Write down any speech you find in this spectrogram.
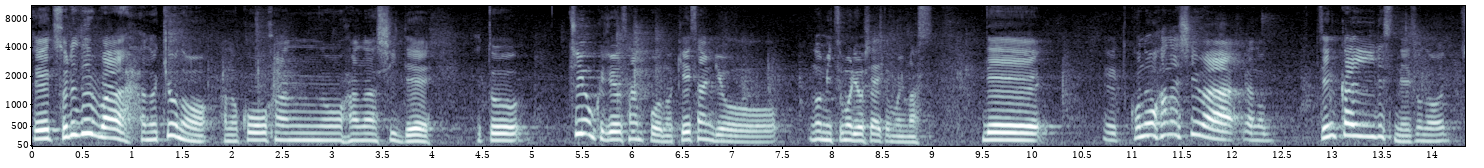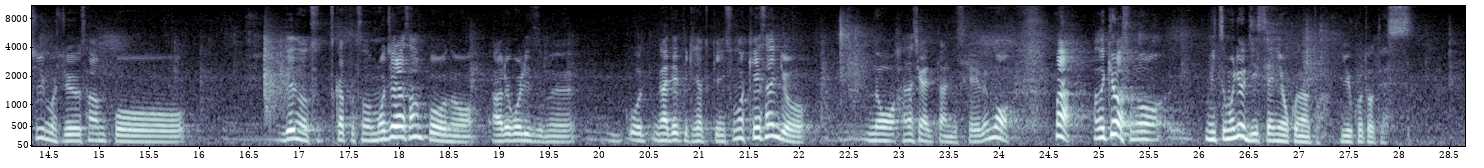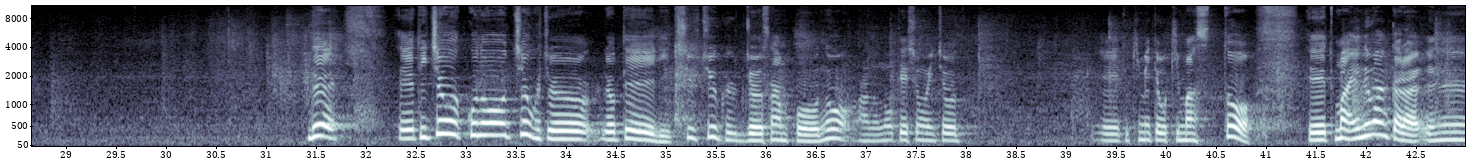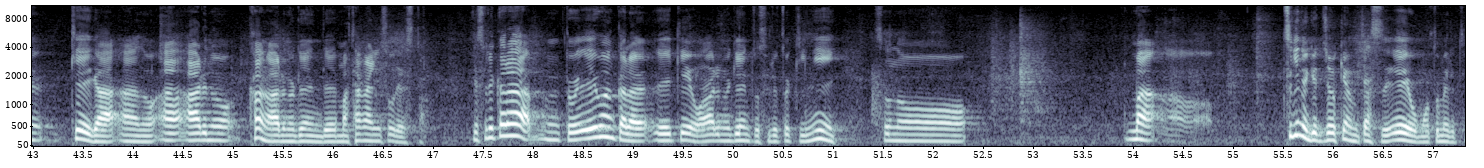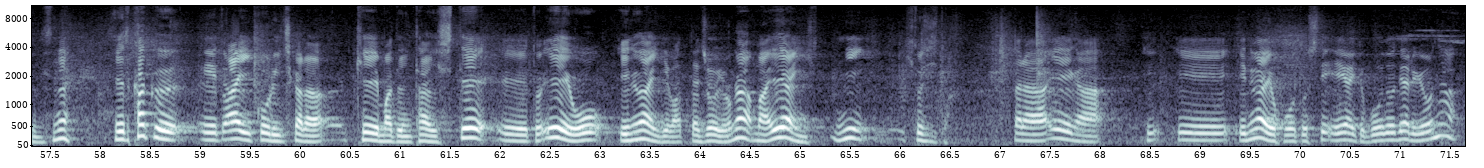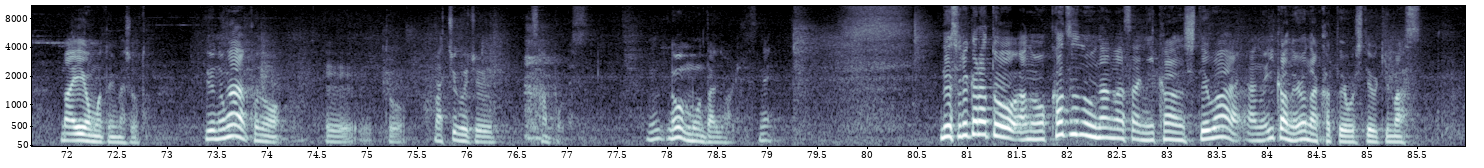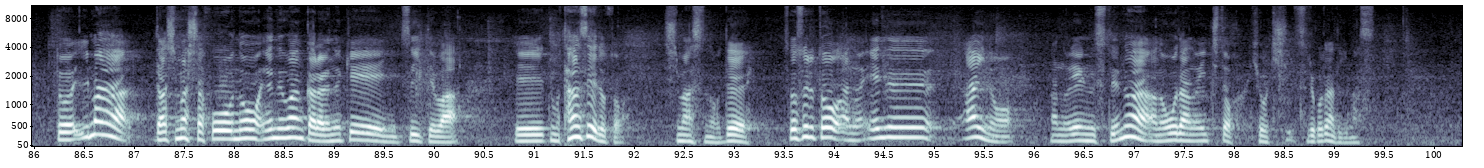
えー、それではあの今日のあの後半の話で、えっと、中国十三法の計算量の見積もりをしたいと思います。で、えっと、この話はあの前回ですね、その中国十三法での使ったそのモジュラー算法のアルゴリズムが出てきたときに、その計算量の話が出たんですけれども、まあ、あの今日はその見積もりを実際に行うということです。で、えー、と一応この中国上予定理、中国上三法のあのノーテーションを一応、えー、と決めておきますと、えーとまあ、N1 から Nk があの R の、間 R の弦で、まあ、互いにそうですと。でそれから、うん、と A1 から AK を R の弦とするときに、その、まあ、次の条件を満たす A を求めるというんですね。えー、と各、えー、と i イコール1から k までに対して、えー、と a を ni で割った乗与が、まあ、ai に等しいと。だから a が ni を法として ai と合同であるような、まあ、a を求めましょうというのがこの、えーとまあ、中国中三法ですの問題なわけですね。でそれからとあの数の長さに関してはあの以下のような仮定をしておきます。と今出しました方の N1 から Nk については、えー、単精度としますので、そうすると、あの ni のあのレングスというのはあのオーダーの1と表記することができます。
